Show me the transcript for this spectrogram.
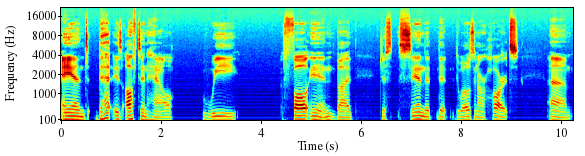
And that is often how we fall in by just sin that, that dwells in our hearts um,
